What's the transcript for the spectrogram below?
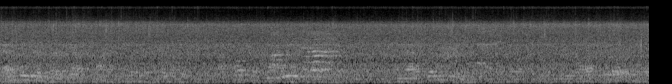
Thank you.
